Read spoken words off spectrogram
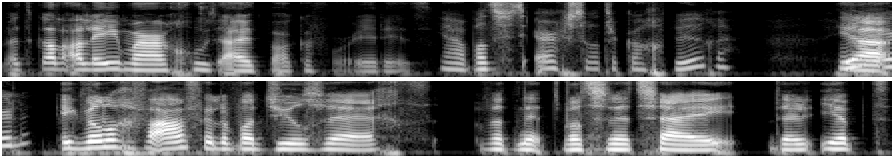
het kan alleen maar goed uitpakken voor je dit. Ja, wat is het ergste wat er kan gebeuren? Heel Ja. eerlijk. Ik wil nog even aanvullen wat Jules zegt. Wat, net, wat ze net zei. Er, je hebt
